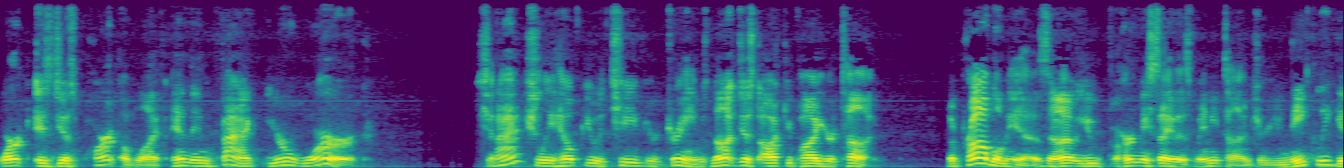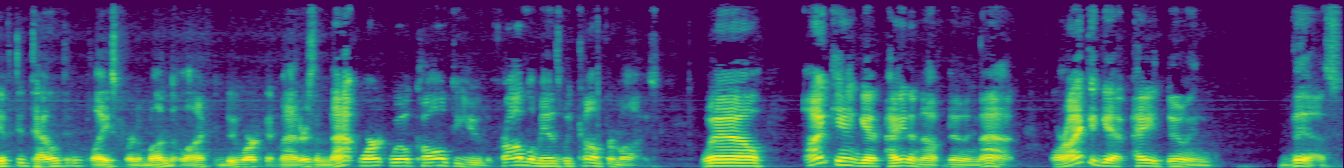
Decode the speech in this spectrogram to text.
work is just part of life. And in fact, your work should actually help you achieve your dreams, not just occupy your time. The problem is, and you've heard me say this many times, you're uniquely gifted, talented, and placed for an abundant life to do work that matters, and that work will call to you. The problem is we compromise. Well, I can't get paid enough doing that, or I could get paid doing this,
